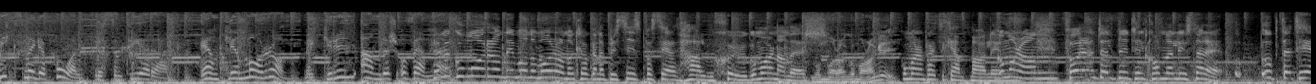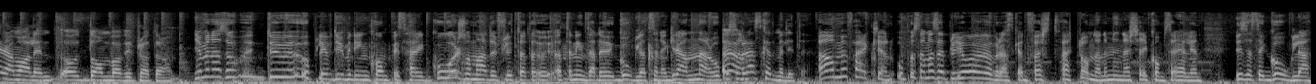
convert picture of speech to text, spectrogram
Mix Megapol presenterar Äntligen morgon med Gry, Anders och Ja, vänner. men god morgon, det är måndag morgon och klockan har precis passerat halv sju. God morgon, Anders. God morgon, god morgon Gry. God morgon, praktikant Malin. God morgon. För eventuellt nytillkomna lyssnare, uppdatera Malin och de vad vi pratar om. Ja, alltså, du upplevde ju med din kompis här igår som hade flyttat att den inte hade googlat sina grannar. Och Överraskade mig lite. Ja men verkligen. Och på samma sätt blev jag överraskad fast tvärtom när mina tjejkompisar i helgen visade sig googla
